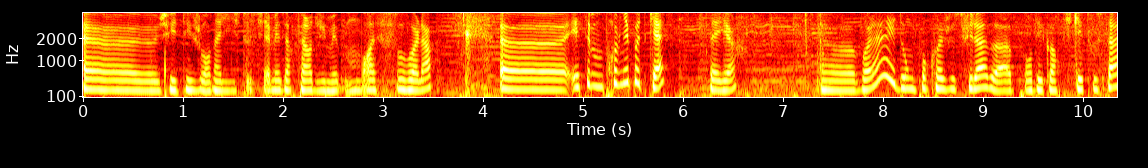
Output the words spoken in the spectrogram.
Euh, J'ai été journaliste aussi à mes heures perdues, mais bon, bref, voilà. Euh, et c'est mon premier podcast, d'ailleurs. Euh, voilà, et donc pourquoi je suis là? Bah, Pour décortiquer tout ça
